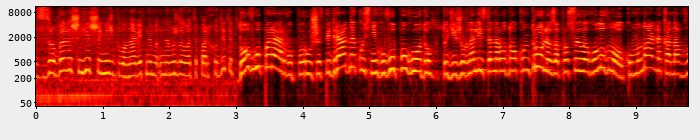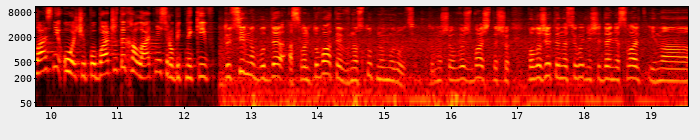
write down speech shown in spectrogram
зробили ще гірше, ніж було. Навіть неможливо тепер ходити. Довгу перерву порушив підрядник у снігову погоду. Тоді журналісти народного контролю запросили головного комунальника на власні очі побачити халатність робітників. Доцільно буде асфальтувати в наступному році, тому що ви ж бачите, що положити на сьогоднішній день асфальт і на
